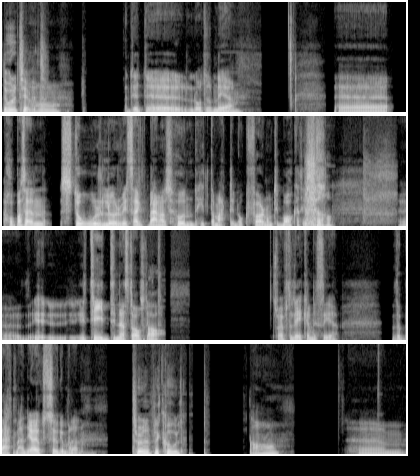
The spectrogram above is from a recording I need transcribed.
Det vore trevligt. Ja. Det, det låter som det. Mm. Eh, hoppas en stor, lurvig Sankt Bernhards hund hittar Martin och för honom tillbaka till oss. Ja. Eh, i, I tid till nästa avsnitt. ja. Så efter det kan ni se The Batman. Jag är också sugen på den. Tror du det blir cool? Ja. Ehm,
